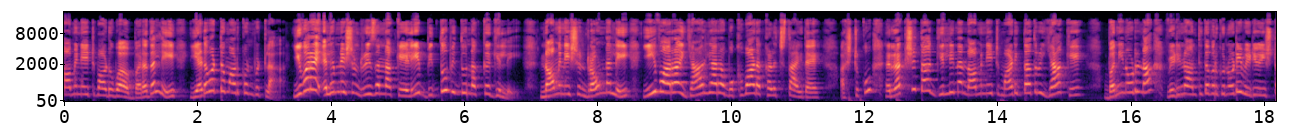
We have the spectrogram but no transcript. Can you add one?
ನಾಮಿನೇಟ್ ಮಾಡುವ ಬರದಲ್ಲಿ ಎಡವಟ್ಟು ಮಾಡ್ಕೊಂಡ್ಬಿಟ್ಲ. ಇವರ ಎಲಿಮಿನೇಷನ್ ರೀಸನ್ನ ಕೇಳಿ ಬಿದ್ದು ಬಿದ್ದು ನಕ್ಕ ಗೆಲ್ಲಿ ನಾಮಿನೇಷನ್ ರೌಂಡ್ನಲ್ಲಿ ಈ ವಾರ ಯಾರ್ಯಾರ ಮುಖವಾಡ ಕಳಚ್ತಾ ಇದೆ? ಅಷ್ಟಕ್ಕೂ ರಕ್ಷಿತಾ ಗಿಲ್ಲಿನ ನಾಮಿನೇಟ್ ಮಾಡಿದ್ದಾದ್ರೂ ಯಾಕೆ? ಬನ್ನಿ ನೋಡೋಣ. ವಿಡಿಯೋ ಅಂತ್ಯದವರೆಗೂ ನೋಡಿ. ವಿಡಿಯೋ ಇಷ್ಟ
